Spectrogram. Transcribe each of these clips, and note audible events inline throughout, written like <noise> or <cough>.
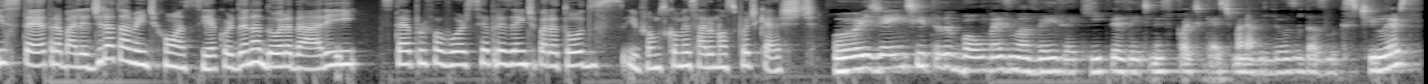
Esté trabalha diretamente com a Cia, coordenadora da área e Sté, por favor, se apresente para todos e vamos começar o nosso podcast. Oi, gente, tudo bom? Mais uma vez aqui presente nesse podcast maravilhoso das Look Steelers.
